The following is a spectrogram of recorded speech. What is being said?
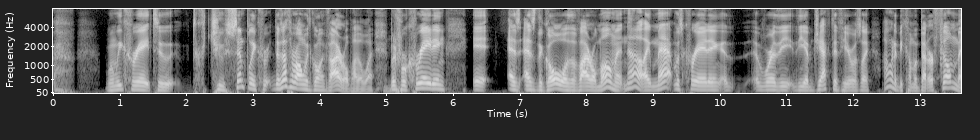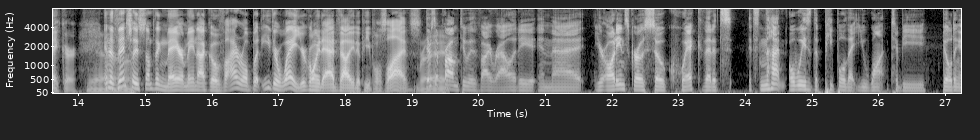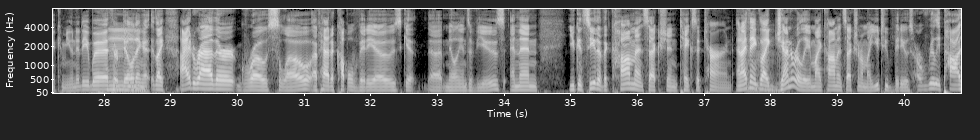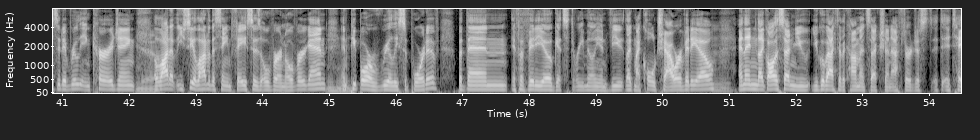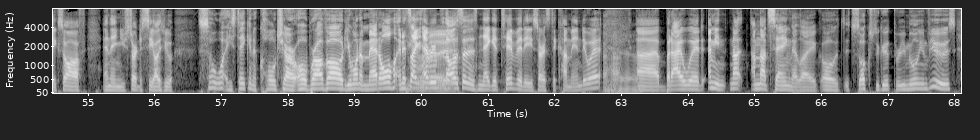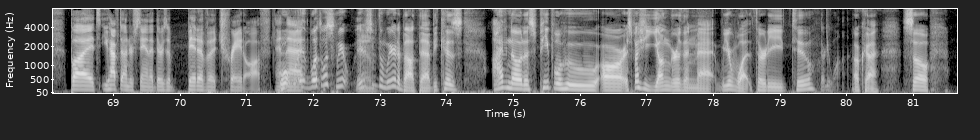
when we create to to simply cre- there's nothing wrong with going viral by the way but if we're creating it as as the goal of the viral moment no like matt was creating uh, where the the objective here was like i want to become a better filmmaker and eventually something may or may not go viral but either way you're going to add value to people's lives Right. There's a problem too with virality in that your audience grows so quick that it's it's not always the people that you want to be building a community with or building a, like I'd rather grow slow. I've had a couple videos get uh, millions of views and then you can see that the comment section takes a turn. And I think like mm. generally my comment section on my YouTube videos are really positive, really encouraging. Yeah. A lot of you see a lot of the same faces over and over again and mm-hmm. people are really supportive. But then if a video gets 3 million views, like my cold shower video, mm-hmm. and then like all of a sudden you you go back to the comment section after just it, it takes off and then you start to see all these people so what? He's taking a cold shower. Oh, bravo! Do you want a medal? And it's like every Right. all of a sudden this negativity starts to come into it. Yeah. Uh, but I would, I mean, not. I'm not saying that like, oh, it, it sucks to get three million views, but you have to understand that there's a bit of a trade off, and well, that what, what's weird? There's something weird about that because I've noticed people who are, especially younger than Matt. You're what, 32? 31. Okay, so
